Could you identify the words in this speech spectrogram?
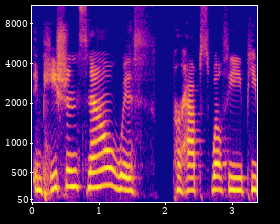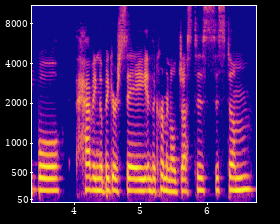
impatience now with perhaps wealthy people having a bigger say in the criminal justice system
